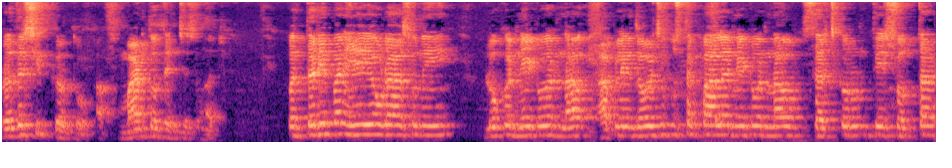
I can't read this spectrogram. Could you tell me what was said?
प्रदर्शित करतो मांडतो त्यांच्यासमोर. पण तरी पण हे एवढं असूनही लोक नेटवर नाव आपले जवळचे पुस्तक पाहिलं नेटवर नाव सर्च करून ते शोधतात.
